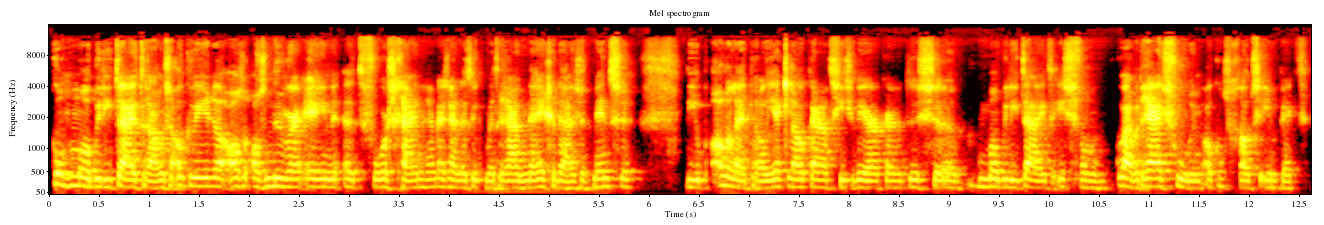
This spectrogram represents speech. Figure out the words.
Komt mobiliteit trouwens ook weer als, als nummer één het voorschijn. Wij zijn natuurlijk met ruim 9000 mensen die op allerlei projectlocaties werken. Dus uh, mobiliteit is van, qua bedrijfsvoering ook ons grootste impact.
